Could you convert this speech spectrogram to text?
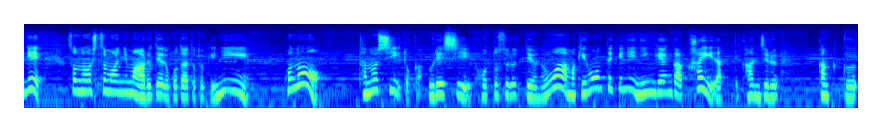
でその質問にまある程度答えた時にこの楽しいとか嬉しいほっとするっていうのは、まあ、基本的に人間が快だって感じる感覚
